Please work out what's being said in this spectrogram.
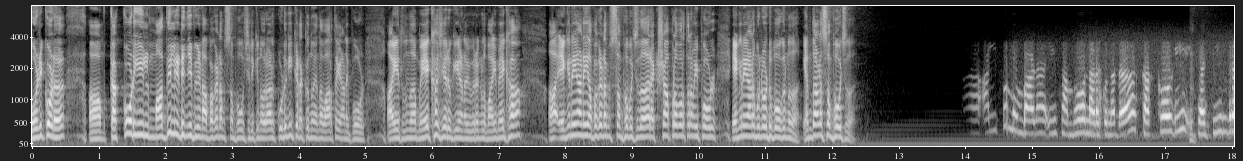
കോഴിക്കോട് കക്കോടിയിൽ മതിലിടിഞ്ഞ് വീണ് അപകടം സംഭവിച്ചിരിക്കുന്ന. ഒരാൾ കുടുങ്ങിക്കിടക്കുന്നു എന്ന വാർത്തയാണ് ഇപ്പോൾ എത്തുന്നത് മേഘ ചേരുകയാണ് വിവരങ്ങളുമായി. മേഘ എങ്ങനെയാണ് ഈ അപകടം സംഭവിച്ചത്? രക്ഷാപ്രവർത്തനം ഇപ്പോൾ എങ്ങനെയാണ് മുന്നോട്ട് പോകുന്നത്? എന്താണ് സംഭവിച്ചത്? അല്പം മുമ്പാണ് ഈ സംഭവം നടക്കുന്നത്. കക്കോടി ശശീന്ദ്ര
